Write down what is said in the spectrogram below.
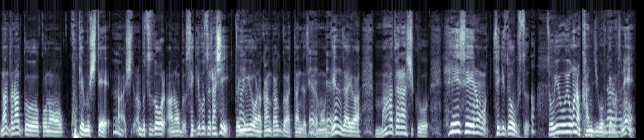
なんとなく、この、苔むして、うん、仏像、あの、石仏らしいというような感覚があったんですけれども、はい、現在は真新しく、平成の石像仏、そういうような感じを受けますね。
